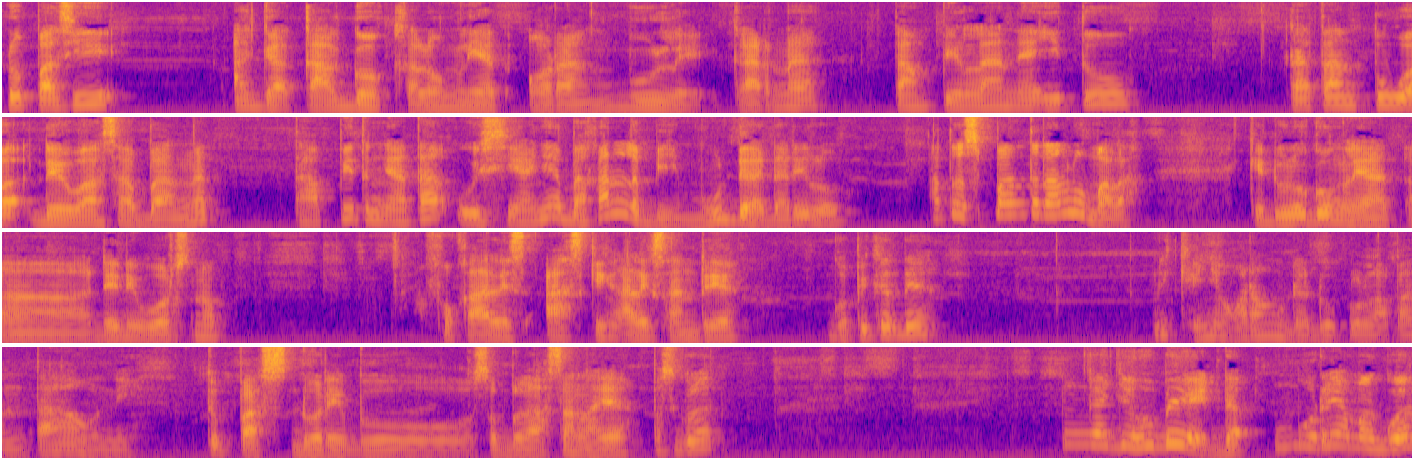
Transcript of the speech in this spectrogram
Lu pasti agak kagok kalau ngelihat orang bule karena tampilannya itu kelihatan tua dewasa banget tapi ternyata usianya bahkan lebih muda dari lo. Atau sepantaran lo malah. Kayak dulu gue ngeliat uh, Danny Worsnop vokalis Asking Alexandria. Gue pikir dia ini kayaknya orang udah 28 tahun nih. Itu pas 2011an lah ya. Pas gue liat nggak jauh beda umurnya sama gue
